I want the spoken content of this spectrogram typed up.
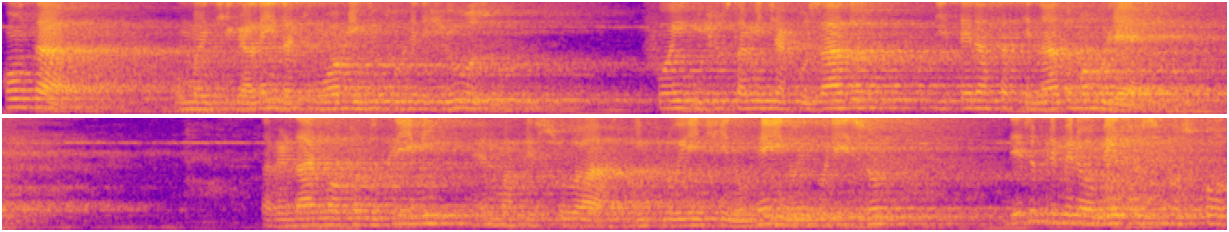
Conta uma antiga lenda que um homem muito religioso foi injustamente acusado de ter assassinado uma mulher. Na verdade, o autor do crime era uma pessoa influente no reino e por isso, desde o primeiro momento, se buscou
